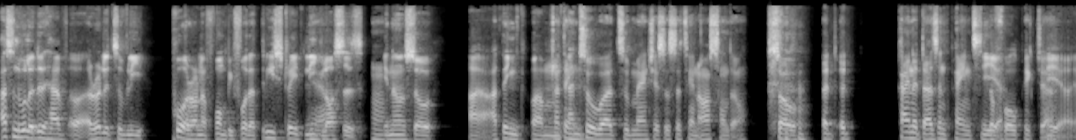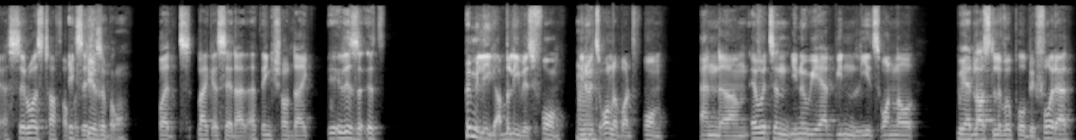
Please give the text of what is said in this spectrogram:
Aston Villa did have a, a relatively poor run of form before the three straight league Yeah. losses. Mm. You know, so uh, I think um, I think and- two words to Manchester City and Arsenal though. So it, it kind of doesn't paint the Yeah. full picture. yeah, yes, it was tough opposition. Excusable. But like I said, I, I think Sean Dyche, it is, it's Premier League, I believe, is form. You know, Mm. it's all about form. And um, Everton, you know, we had beaten Leeds 1 0. We had lost Liverpool before that.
